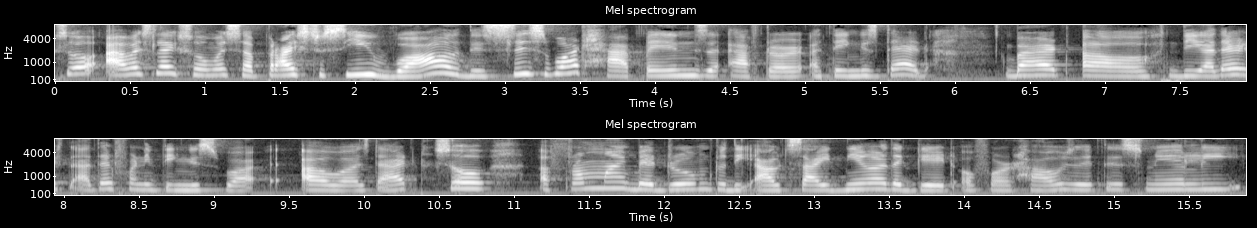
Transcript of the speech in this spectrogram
So i was like so much surprised to see wow this is what happens after a thing is dead but uh, the other the other funny thing is what uh, was that so uh, from my bedroom to the outside near the gate of our house it is nearly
